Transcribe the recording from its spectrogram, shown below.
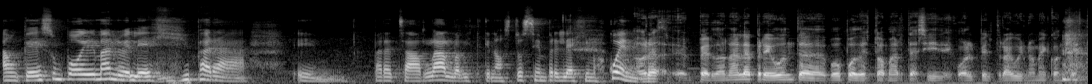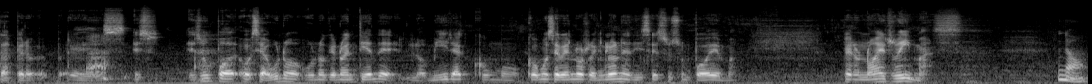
aunque es un poema, lo elegí para, em, para charlarlo, viste que nosotros siempre elegimos cuentos. Ahora, eh, perdona la pregunta, vos podés tomarte así de golpe el trago y no me contestas, pero es, es, es un o sea, uno, uno que no entiende lo mira como cómo se ven los renglones, dice eso es un poema, pero no hay rimas. No.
